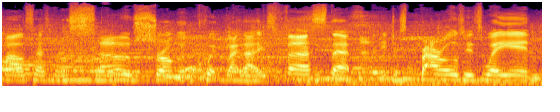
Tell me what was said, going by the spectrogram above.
Myles Hesson is so strong and quick like that. His first step, and he just barrels his way in.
